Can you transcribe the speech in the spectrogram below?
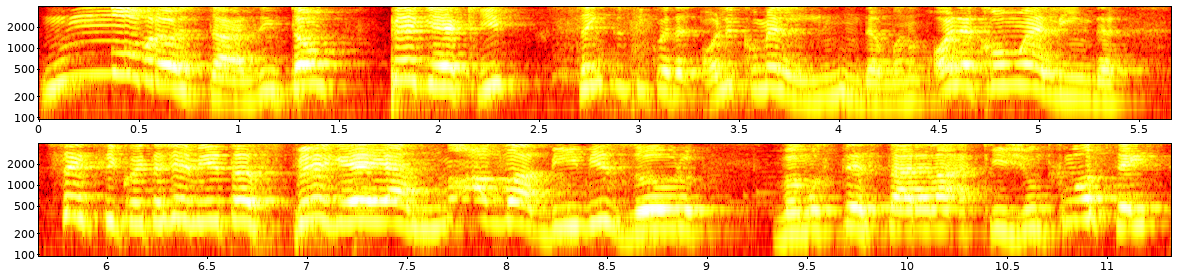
no Brawl Stars. Então, peguei aqui 150... Olha como é linda, mano. Olha como é linda. 150 gemitas, peguei a nova Bibizouro. Vamos testar ela aqui junto com vocês.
